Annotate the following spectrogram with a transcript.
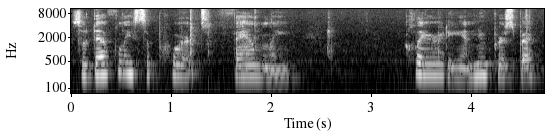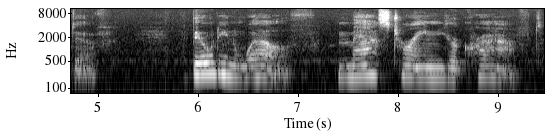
So definitely support family, clarity, and new perspective, building wealth, mastering your craft,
